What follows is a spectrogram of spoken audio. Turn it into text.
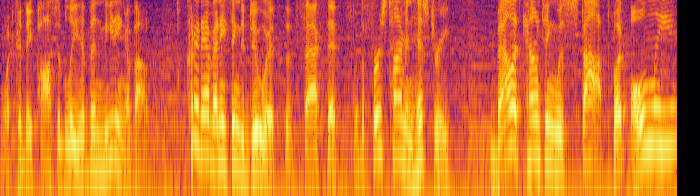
What could they possibly have been meeting about? Could it have anything to do with the fact that for the first time in history, ballot counting was stopped, but only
